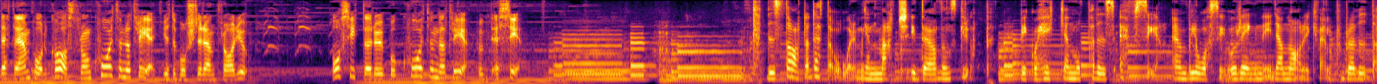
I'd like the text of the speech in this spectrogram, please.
Detta är en podcast från K103 Göteborgs studentradio. Oss hittar du på k103.se. Vi startar detta år med en match i dödens grupp. BK Häcken mot Paris FC. En blåsig och regnig januarikväll på Bravida.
